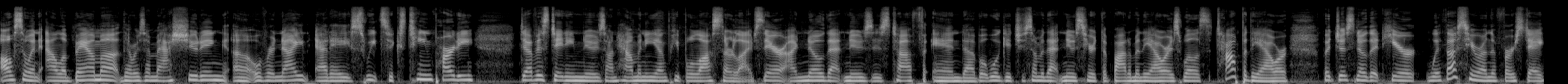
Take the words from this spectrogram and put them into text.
Also in Alabama, there was a mass shooting uh, overnight at a Sweet 16 party. Devastating news on how many young people lost their lives there. I know that news is tough, and uh, but we'll get you some of that news here at the bottom of the hour as well as the top of the hour. But just know that here with us here on the first day,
